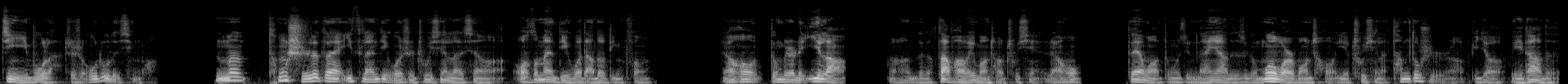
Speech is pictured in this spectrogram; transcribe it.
进一步了，这是欧洲的情况。那么同时在伊斯兰帝国是出现了像奥斯曼帝国达到顶峰。然后东边的伊朗，然后这个萨法维王朝出现，然后再往东就南亚的这个莫卧儿王朝也出现了，他们都是啊比较伟大的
